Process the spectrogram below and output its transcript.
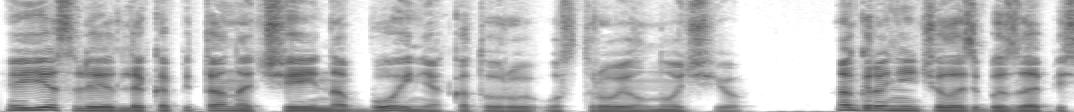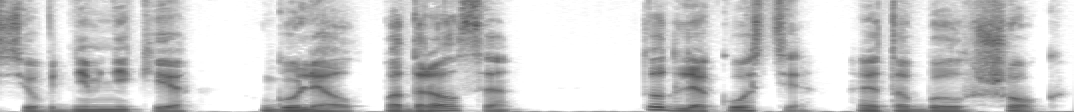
И если для капитана Чейна бойня, которую устроил ночью, ограничилась бы записью в дневнике «гулял, подрался», то для Кости это был шок.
